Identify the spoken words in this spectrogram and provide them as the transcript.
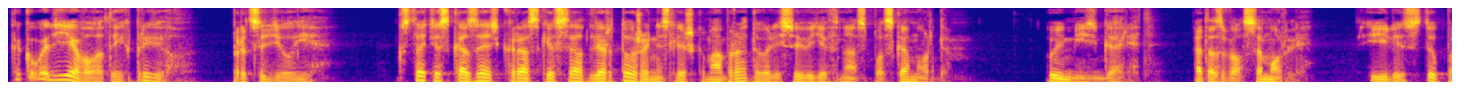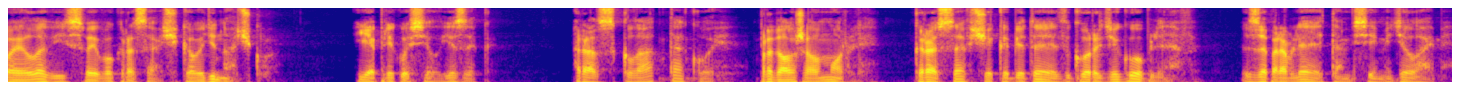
«Какого дьявола ты их привел?» – процедил я. Кстати сказать, Краски Садлер тоже не слишком обрадовались, увидев нас плоскомордом. «Уймись, Гаррет», – отозвался Морли. «Или ступай ловить своего красавчика в одиночку». Я прикусил язык. «Расклад такой», – продолжал Морли. «Красавчик обитает в городе гоблинов, заправляет там всеми делами.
